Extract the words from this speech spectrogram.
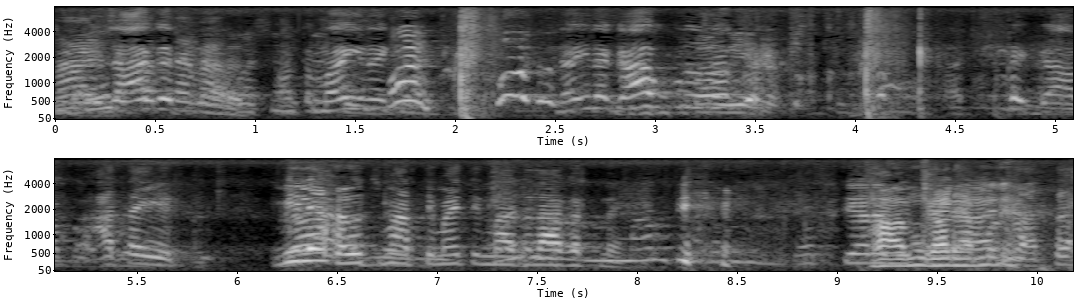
नाही. लागत नाही आता माही नाही का? नाही ना गाव कुठं जातो? अच्छा, गाव. आता एक मी लय हळूच मारते माहिती माझं लागत नाही. थांब गाड्यामध्ये आता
